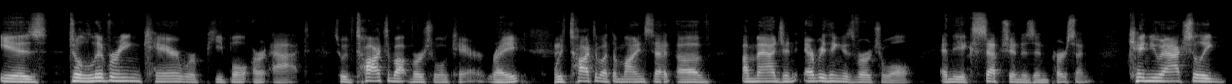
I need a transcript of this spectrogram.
is delivering care where people are at. So we've talked about virtual care, right? We've talked about the mindset of imagine everything is virtual and the exception is in person. Can you actually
